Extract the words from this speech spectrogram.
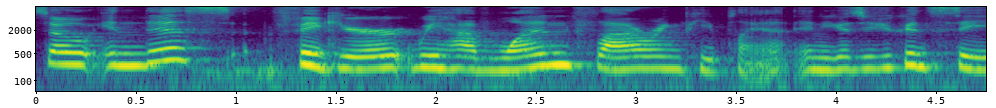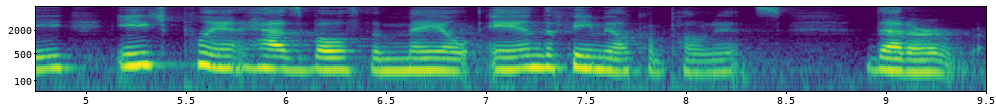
So in this figure, we have one flowering pea plant, and as you can see, each plant has both the male and the female components that are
